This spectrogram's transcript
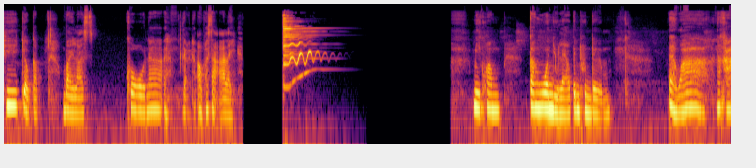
ที่เกี่ยวกับไวรัสโคโรนาเดี๋ยวเอาภาษาอะไร มีความกังวลอยู่แล้วเป็นทุนเดิม แต่ว่านะคะ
